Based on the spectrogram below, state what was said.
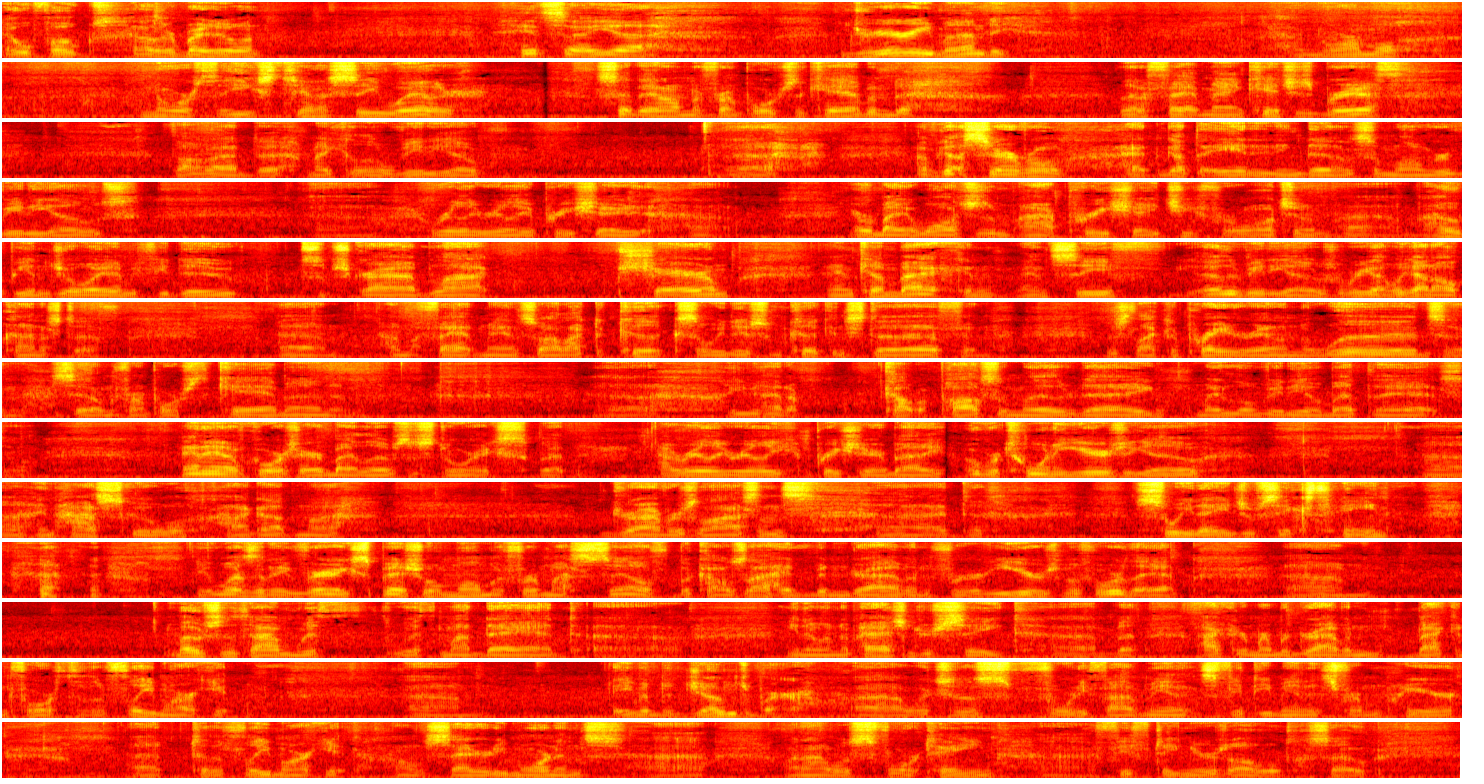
Hello, folks. How's everybody doing? It's a uh, dreary Monday. A normal northeast Tennessee weather. Sat down on the front porch of the cabin to let a fat man catch his breath. Thought I'd uh, make a little video. Uh, I've got several. Hadn't got the editing done. Some longer videos. Uh, really, really appreciate it. Everybody that watches them, I appreciate you for watching them. Uh, I hope you enjoy them. If you do, subscribe, like, share them, and come back and, and see if other videos. We got we got all kind of stuff. Um, I'm a fat man, so I like to cook. So we do some cooking stuff, and just like to parade around in the woods and sit on the front porch of the cabin, and uh, even had a caught a possum the other day. Made a little video about that. So, and then of course everybody loves the stories, but I really, really appreciate everybody. Over 20 years ago, uh, in high school, I got my driver's license uh, at the sweet age of 16. it wasn't a very special moment for myself because I had been driving for years before that. Um, most of the time with with my dad, uh, you know, in the passenger seat. Uh, but I can remember driving back and forth to the flea market, um, even to Jonesborough, uh, which is 45 minutes, 50 minutes from here. Uh, to the flea market on Saturday mornings uh, when I was 14, uh, 15 years old. So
